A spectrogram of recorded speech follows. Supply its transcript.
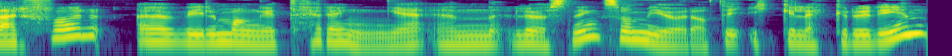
Derfor eh, vil mange trenge en løsning som gjør at de ikke lekker urin,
